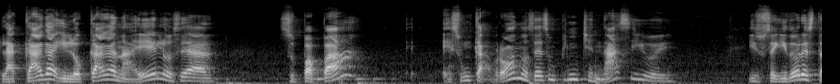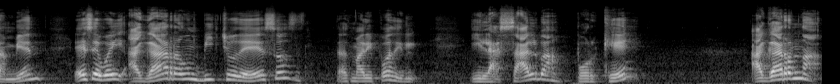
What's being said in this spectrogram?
La caga y lo cagan a él. O sea, su papá es un cabrón. O sea, es un pinche nazi, güey. Y sus seguidores también. Ese güey agarra un bicho de esos, las mariposas, y, y la salva. ¿Por qué? Agarra una,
